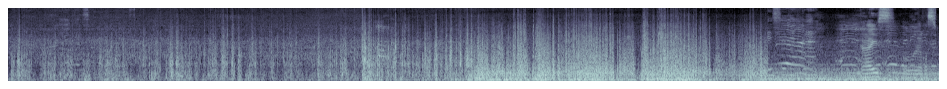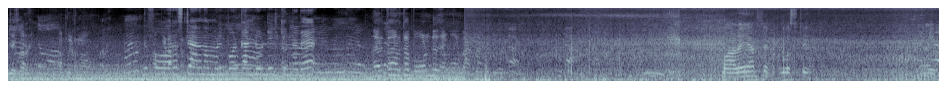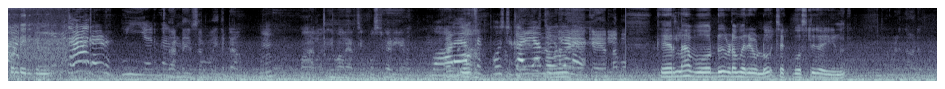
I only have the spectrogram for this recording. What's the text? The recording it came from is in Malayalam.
വളയാർ ഫോറസ്റ്റ് ആണ് നമ്മളിപ്പോൾ കണ്ടുകൊണ്ടിരിക്കുന്നത്. നേരത്തെ നേരത്തെ പോണ്ട് ഞാൻ പോണ്ട. വാളയാർ ചെക്ക് പോസ്റ്റ് ആയിക്കൊണ്ടിരിക്കുന്നു രണ്ട് ദിവസം പോയിട്ടാ ഈ പറയാ ചെക്ക് പോസ്റ്റ് കഴിയണം ചെക്ക് പോസ്റ്റ് കഴിയാൻ പോവുകയാണ്. കേരള ബോർഡ് ഇവിടം വരെ ഉള്ളൂ. ചെക്ക് പോസ്റ്റ് കഴിയുന്നു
